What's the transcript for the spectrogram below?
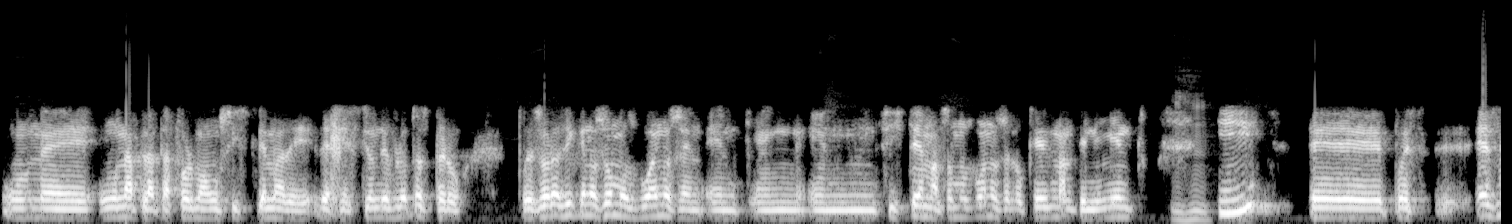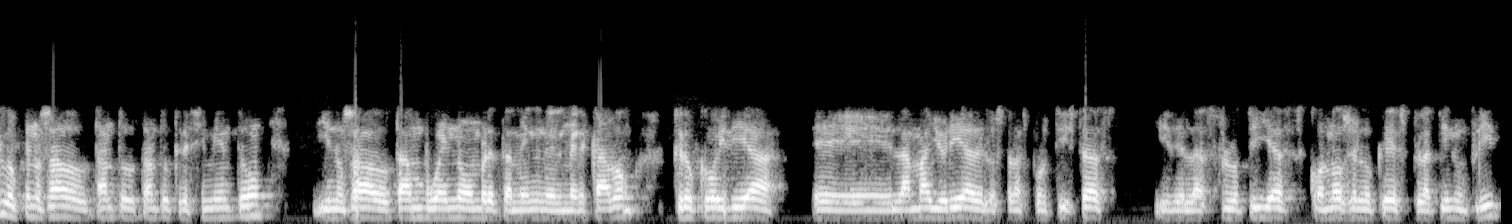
una plataforma, un sistema de, gestión de flotas, pero pues ahora sí que no somos buenos en, en, en, sistemas, somos buenos en lo que es mantenimiento. Y eh, pues es lo que nos ha dado tanto, tanto crecimiento y nos ha dado tan buen nombre también en el mercado. Creo que hoy día eh, la mayoría de los transportistas y de las flotillas conocen lo que es Platinum Fleet.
